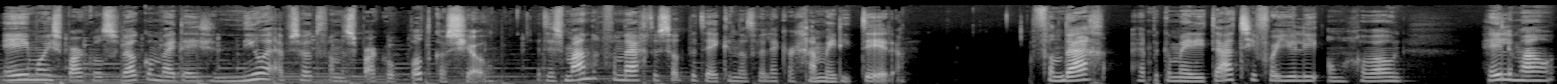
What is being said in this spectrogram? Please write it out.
Hey mooie sparkles, welkom bij deze nieuwe episode van de Sparkle Podcast Show. Het is maandag vandaag, dus dat betekent dat we lekker gaan mediteren. Vandaag heb ik een meditatie voor jullie om gewoon helemaal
